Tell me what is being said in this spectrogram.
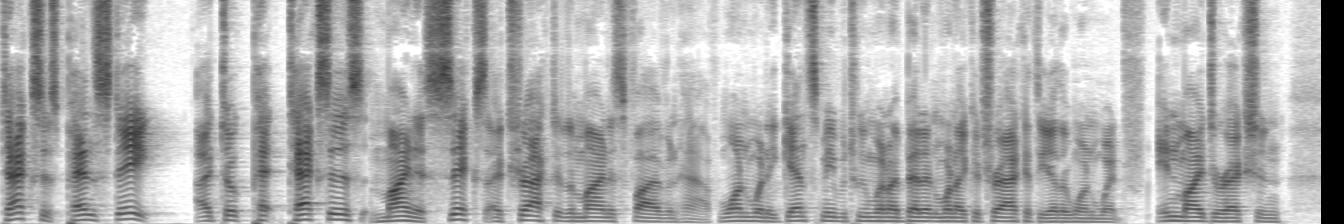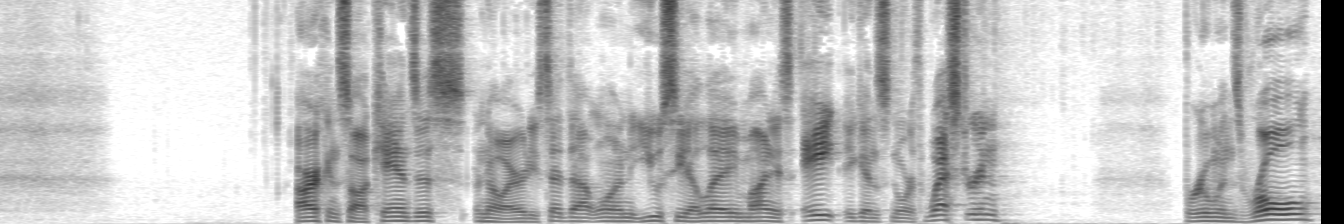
Texas, Penn State. I took Pet Texas minus six. I tracked it a minus five and a half. One went against me between when I bet it and when I could track it. The other one went in my direction. Arkansas, Kansas. No, I already said that one. UCLA minus eight against Northwestern. Bruins roll.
